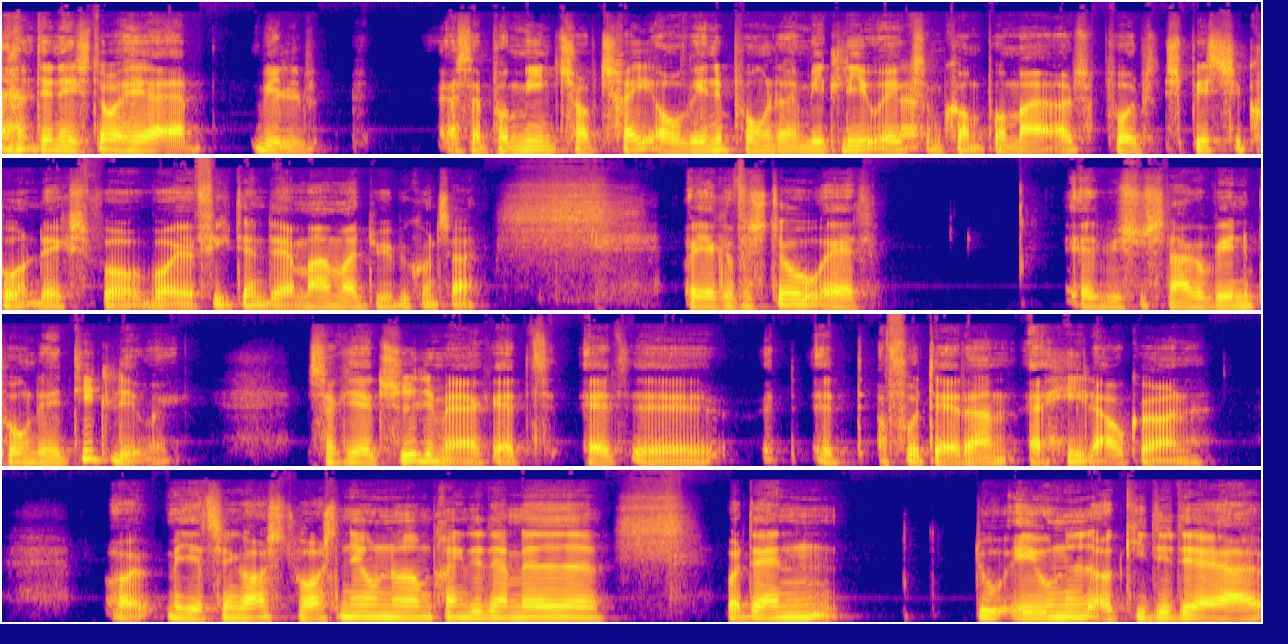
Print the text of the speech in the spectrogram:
den her historie her vil altså på min top 3 over vendepunkter i mit liv, ikke, ja. som kom på mig altså på et spidssekund, ikke, hvor, hvor jeg fik den der meget, meget dybe kontakt. Og jeg kan forstå, at, at hvis du snakker vendepunkter i dit liv, ikke, så kan jeg tydeligt mærke, at, at, øh, at, at at få datteren er helt afgørende. Og, men jeg tænker også, du har også nævnt noget omkring det der med, øh, hvordan du evnede at give det der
